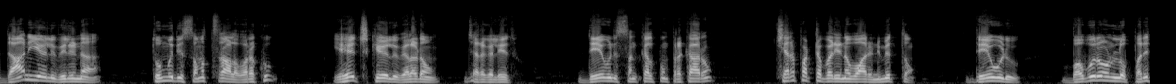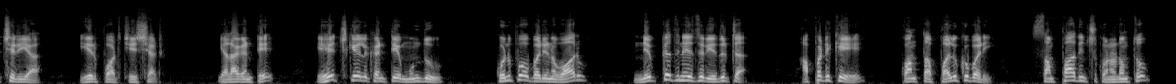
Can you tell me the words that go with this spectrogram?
దానియేలు వెళ్ళిన తొమ్మిది సంవత్సరాల వరకు ఎహెచ్కేలు వెళ్ళడం జరగలేదు. దేవుని సంకల్పం ప్రకారం చెరపట్టబడిన వారి నిమిత్తం దేవుడు బబులోన్లో పరిచర్య ఏర్పాటు చేశాడు. ఎలాగంటే ఎహెచ్కేలు కంటే ముందు కొనుపోబడిన వారు నెబ్కద్నేజరు ఎదుట అప్పటికే కొంత పలుకుబడి సంపాదించుకొనడంతో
